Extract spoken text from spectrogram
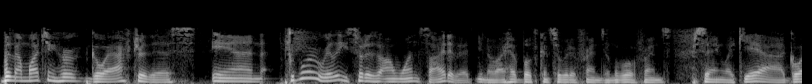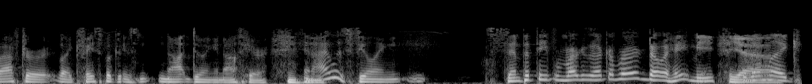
But I'm watching her go after this, and people are really sort of on one side of it. You know, I have both conservative friends and liberal friends saying like, yeah, go after like Facebook is not doing enough here, Mm-hmm. and I was feeling sympathy for Mark Zuckerberg. Don't hate me. Yeah. I'm like,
